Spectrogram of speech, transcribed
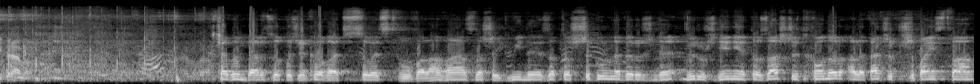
I brawo. Chciałbym bardzo podziękować sołectwu Walawa z naszej gminy za to szczególne wyróżnienie. To zaszczyt, honor, ale także, proszę Państwa,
